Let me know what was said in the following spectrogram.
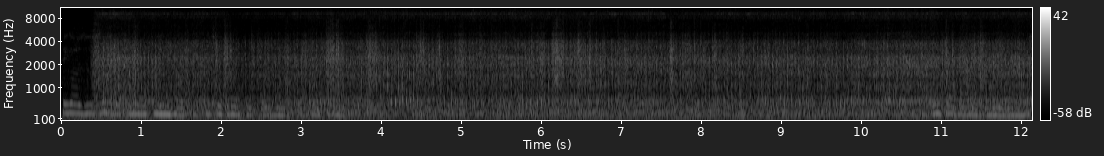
Hey guys, this is the NLP help. You can it off for free. when you get it. I think that guy is video ends.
